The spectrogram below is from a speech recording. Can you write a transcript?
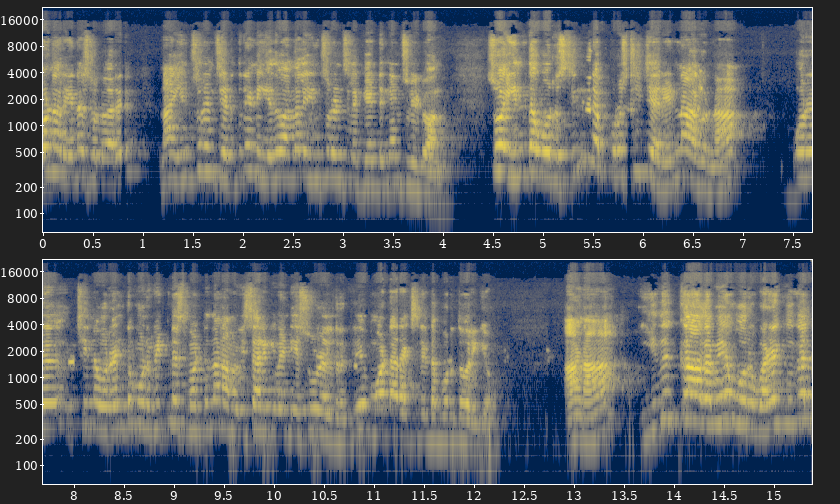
ஓனர் என்ன சொல்வாரு நான் இன்சூரன்ஸ் எடுத்துட்டு நீங்க எதுவா இருந்தாலும் இன்சூரன்ஸ்ல கேட்டுங்கன்னு சொல்லிடுவாங்க. சோ இந்த ஒரு சின்ன ப்ரொசீஜர் என்ன ஆகும்னா ஒரு சின்ன ஒரு ரெண்டு மூணு விட்னஸ் மட்டும் தான் நம்ம விசாரிக்க வேண்டிய சூழல் இருக்கு மோட்டார் ஆக்சிடென்ட்டை பொறுத்த வரைக்கும். ஆனா இதுக்காகவே ஒரு வழக்குகள்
